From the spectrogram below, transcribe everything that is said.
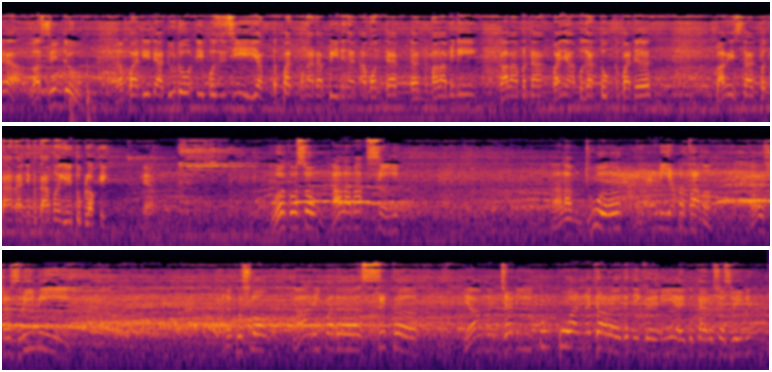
Ya, Lasindu. Nampak dia dah duduk di posisi yang tepat menghadapi dengan Amontep dan malam ini kalah menang banyak bergantung kepada barisan pertahanan yang pertama iaitu blocking. Ya. 2-0 dalam aksi. Dalam dua rally yang pertama. Baru Syazrimi. Ada push long daripada setter yang menjadi tumpuan negara ketika ini iaitu Khairul Syazrimi.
